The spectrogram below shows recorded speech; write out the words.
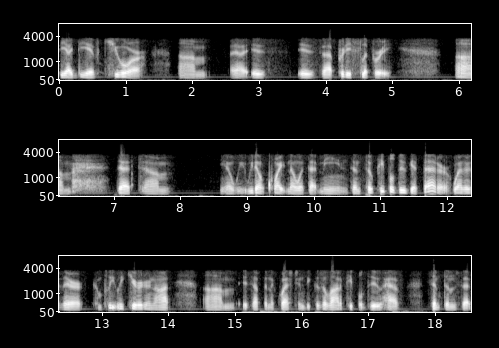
the idea of cure um, uh, is is uh, pretty slippery. Um, that um, you know we, we don't quite know what that means, and so people do get better, whether they're completely cured or not um, is up in the question because a lot of people do have symptoms that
